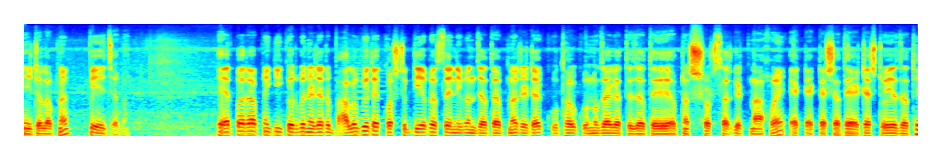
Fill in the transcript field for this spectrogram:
নিটল আপনার পেয়ে যাবেন। এরপর আপনি কি করবেন এটা ভালো করে কষ্টেপ দিয়ে পেঁচায় নেবেন যাতে আপনার এটা কোথাও কোনো জায়গাতে যাতে আপনার শর্ট সার্কিট না হয়, একটা একটার সাথে অ্যাটাচড হয়ে যাতে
